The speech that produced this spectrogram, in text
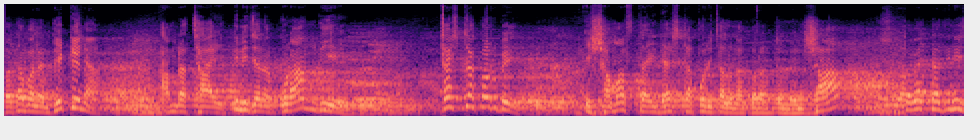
কথা বলেন, ঠিক কিনা? আমরা চাই তিনি যেন কোরআন দিয়ে চেষ্টা করবে এই সমাজটা, এই দেশটা পরিচালনা করার জন্য, ইনশা। তবে একটা জিনিস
